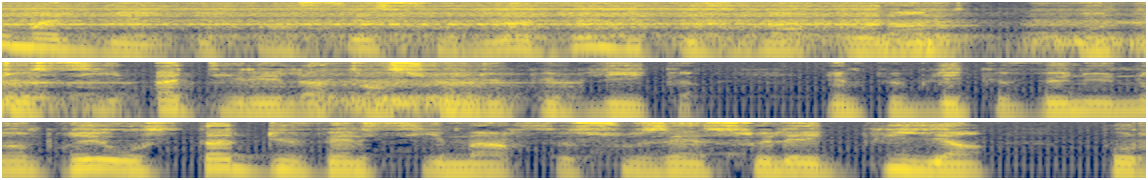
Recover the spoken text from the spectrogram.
Drapeaux maliens et français sur l'avion du président Hollande ont aussi attiré l'attention du public. Un public venu nombreux au stade du 26 mars sous un soleil brillant pour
